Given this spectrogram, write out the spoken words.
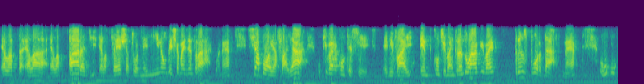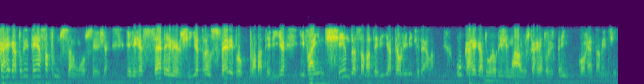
ela, tá, ela, ela para de, ela fecha a torneirinha e não deixa mais entrar água, né? Se a boia falhar, o que vai acontecer? Ele vai continuar entrando água e vai transbordar, né? O, o, carregador ele tem essa função, ou seja, ele recebe a energia, transfere para a bateria e vai enchendo essa bateria até o limite dela. O carregador original e os carregadores bem corretamente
